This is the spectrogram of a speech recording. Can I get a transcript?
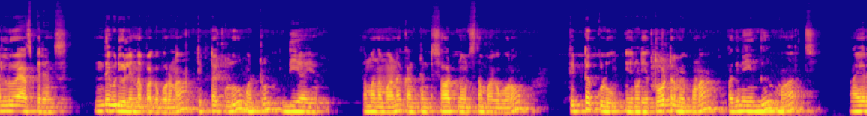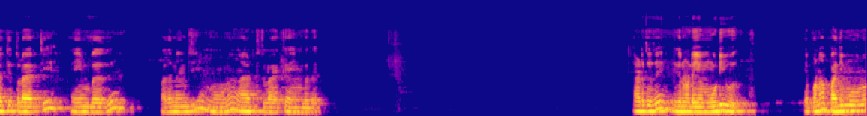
ஹலோ ஆஸ்பிரண்ட்ஸ் இந்த வீடியோவில் என்ன பார்க்க போகிறோன்னா திட்டக்குழு மற்றும் நிதி சம்மந்தமான கண்டென்ட் ஷார்ட் நோட்ஸ் தான் பார்க்க போகிறோம் திட்டக்குழு இதனுடைய தோற்றம் எப்போனா பதினைந்து மார்ச் ஆயிரத்தி தொள்ளாயிரத்தி ஐம்பது பதினஞ்சு மூணு ஆயிரத்தி தொள்ளாயிரத்தி ஐம்பது. அடுத்தது இதனுடைய முடிவு எப்போனா பதிமூணு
